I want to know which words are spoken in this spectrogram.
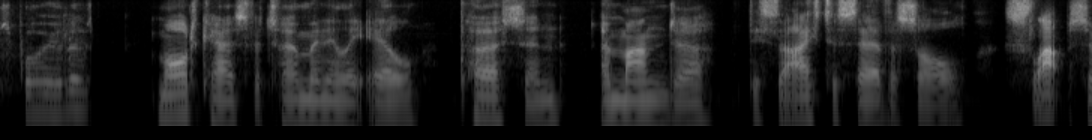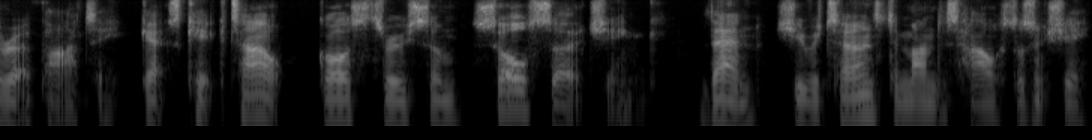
Spoilers. Maud cares for terminally ill person Amanda, decides to save her soul, slaps her at a party, gets kicked out, goes through some soul searching. Then she returns to Amanda's house, doesn't she?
